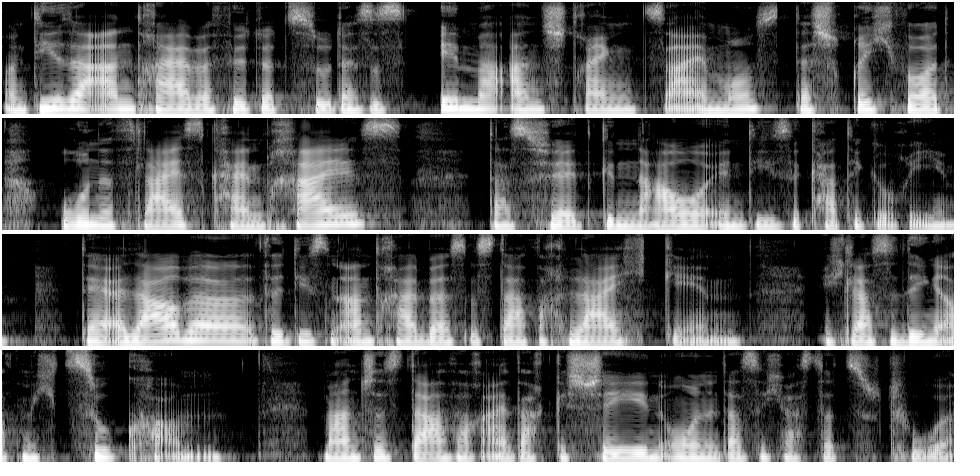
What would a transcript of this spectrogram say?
Und dieser Antreiber führt dazu, dass es immer anstrengend sein muss. Das Sprichwort ohne Fleiß kein Preis das fällt genau in diese Kategorie. Der Erlauber für diesen Antreiber ist, es darf auch leicht gehen. Ich lasse Dinge auf mich zukommen. Manches darf auch einfach geschehen, ohne dass ich was dazu tue.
